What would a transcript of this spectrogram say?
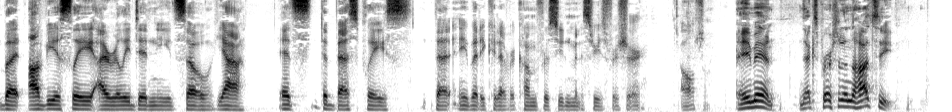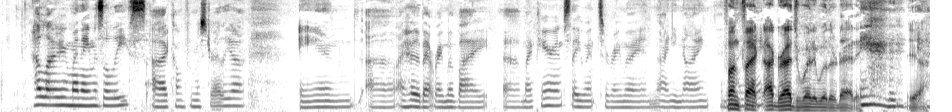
but obviously I really did need. So, yeah, it's the best place that anybody could ever come for student ministries for sure. Awesome. Amen. Next person in the hot seat. Hello, my name is Elise. I come from Australia, and uh, I heard about Rhema by uh, my parents. They went to Rhema in '99. Fun fact: I graduated with her daddy. yeah.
